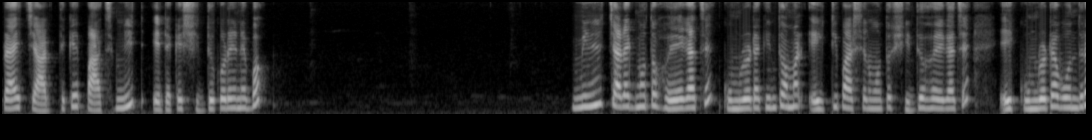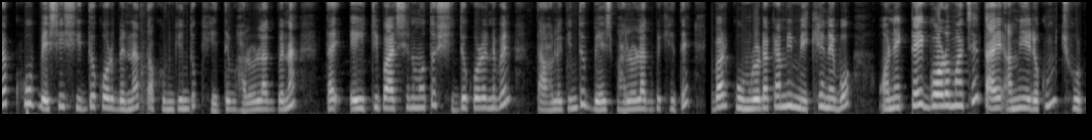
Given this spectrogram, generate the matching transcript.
প্রায় চার থেকে পাঁচ মিনিট এটাকে সিদ্ধ করে নেব। মিনিট চারেক মতো হয়ে গেছে, কুমড়োটা কিন্তু আমার এইটি পার্সেন্ট মতো সিদ্ধ হয়ে গেছে। এই কুমড়োটা বন্ধুরা খুব বেশি সিদ্ধ করবেন না, তখন কিন্তু খেতে ভালো লাগবে না। তাই এইটি পার্সেন্ট মতো সিদ্ধ করে নেবেন, তাহলে কিন্তু বেশ ভালো লাগবে খেতে। এবার কুমড়োটাকে আমি মেখে নেব। অনেকটাই গরম আছে, তাই আমি এরকম ছোট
